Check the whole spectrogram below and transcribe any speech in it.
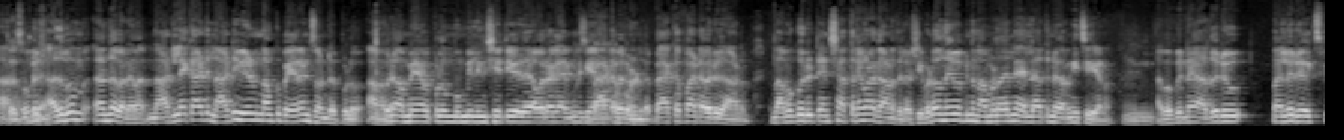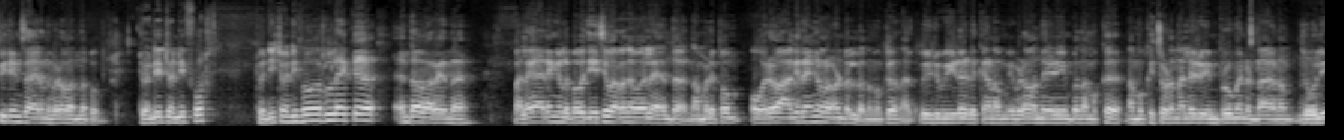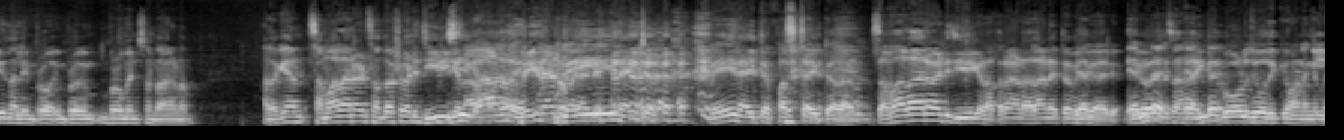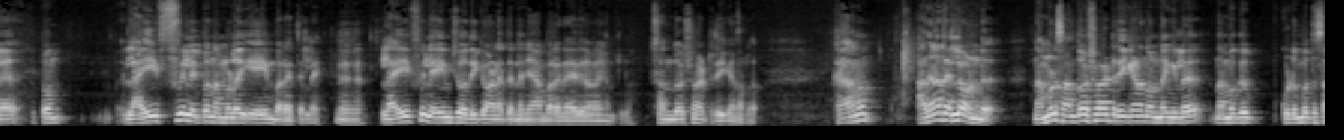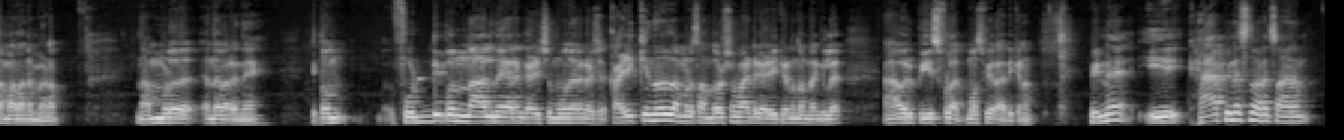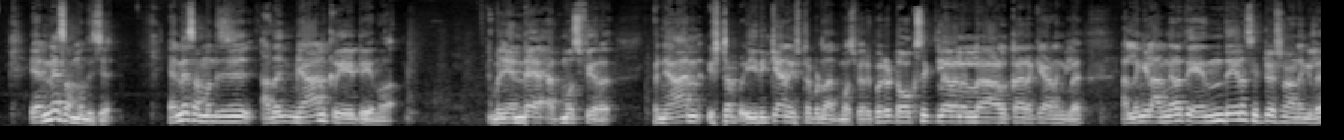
അതിപ്പം എന്താ പറയാ നാട്ടിലേക്കാട്ട് നാട്ടിൽ വീണ്ടും നമുക്ക് പേരൻസ് ഉണ്ട് എപ്പോഴും. അപ്പനും അമ്മയും എപ്പോഴും മുമ്പിൽ ഇനിഷ്യേറ്റീവ് ചെയ്ത് ഓരോ കാര്യങ്ങൾ ചെയ്യാനായിട്ട് അവരുണ്ട്. ബാക്കപ്പ് ആയിട്ട് അവർ കാണും. നമുക്കൊരു ടെൻഷൻ അത്രയും കൂടെ കാണത്തില്ല. പക്ഷെ ഇവിടെ വന്നു പിന്നെ നമ്മൾ തന്നെ എല്ലാത്തിനും ഇറങ്ങി ചെയ്യണം. അപ്പൊ പിന്നെ അതൊരു നല്ലൊരു എക്സ്പീരിയൻസ് ആയിരുന്നു ഇവിടെ വന്നപ്പോൾ twenty twenty four twenty twenty ഫോറിലേക്ക് എന്താ പറയുന്നത് പല കാര്യങ്ങളും ഇപ്പൊ ചേച്ചി പറഞ്ഞ പോലെ എന്താ നമ്മളിപ്പം ഓരോ ആഗ്രഹങ്ങൾ ഉണ്ടല്ലോ. നമുക്ക് ഒരു വീട് എടുക്കണം ഇവിടെ വന്നു കഴിയുമ്പോൾ നമുക്ക് നമുക്ക് ഇച്ചിരി നല്ലൊരു ഇമ്പ്രൂവ്മെന്റ് ഉണ്ടാകണം ജോലിയിൽ നല്ല ഇമ്പ്രൂ ഇമ്പ്രൂവ്മെന്റ്സ് ഉണ്ടാകണം. അതൊക്കെയാണ് സമാധാനമായിട്ട് സന്തോഷമായിട്ട് ജീവിക്കണം. ഫസ്റ്റ് ഐറ്റം അതാണ്. സമാധാനമായിട്ട് ജീവിക്കണം. അത്രയാണ് അതാണ് ഏറ്റവും വലിയ കാര്യം. എന്റെ. ഗോൾ ചോദിക്കുവാണെങ്കിൽ ഇപ്പം ലൈഫിൽ ഇപ്പൊ നമ്മൾ എയിം പറയത്തില്ലേ? ലൈഫിൽ എയിം ചോദിക്കുവാണെങ്കിൽ തന്നെ ഞാൻ പറയുന്ന കാര്യം പറയാനുള്ളൂ സന്തോഷമായിട്ടിരിക്കുക എന്നുള്ളത്. കാരണം അതിനകത്തെല്ലാം ഉണ്ട്. നമ്മൾ സന്തോഷമായിട്ടിരിക്കണം എന്നുണ്ടെങ്കിൽ നമുക്ക് കുടുംബത്തെ സമാധാനം വേണം. നമ്മൾ എന്താ പറയുന്നേ? ഇപ്പം ഫുഡ് ഇപ്പം നാല് നേരം കഴിച്ച് മൂന്ന് നേരം കഴിച്ചു കഴിക്കുന്നത് നമ്മൾ സന്തോഷമായിട്ട് കഴിക്കണം എന്നുണ്ടെങ്കിൽ ആ ഒരു പീസ്ഫുൾ അറ്റ്മോസ്ഫിയർ ആയിരിക്കണം. പിന്നെ ഈ ഹാപ്പിനെസ് എന്ന് പറയുന്ന സാധനം എന്നെ സംബന്ധിച്ച് എന്നെ സംബന്ധിച്ച് അത് ഞാൻ ക്രിയേറ്റ് ചെയ്യുന്നതാണ് അപ്പം എന്റെ അറ്റ്മോസ്ഫിയർ ഇപ്പൊ ഞാൻ ഇഷ്ട ഇരിക്കാൻ ഇഷ്ടപ്പെടുന്ന അറ്റ്മോസ്ഫിയർ ഇപ്പൊ ഒരു ടോക്സിക് ലെവലുള്ള ആൾക്കാരൊക്കെ ആണെങ്കിൽ അല്ലെങ്കിൽ അങ്ങനത്തെ എന്തെങ്കിലും സിറ്റുവേഷൻ ആണെങ്കിൽ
